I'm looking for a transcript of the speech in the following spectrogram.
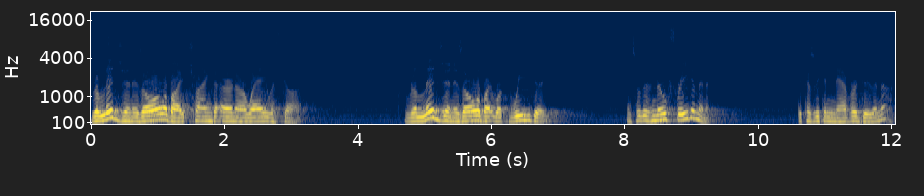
Religion is all about trying to earn our way with God. Religion is all about what we do. And so there's no freedom in it because we can never do enough.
